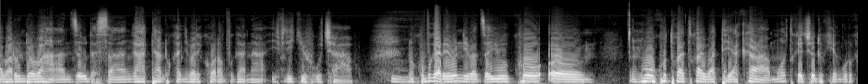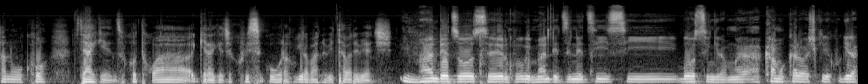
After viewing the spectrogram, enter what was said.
abarundi baba hanze udasanga hatandukanye bariko baravugana ivy'igihugu cyabo Mm. ni ukuvuga rero nibaza yuko um, nk'uko twari twabibateye akamo twese dukenguruka nuko byagenze uko twagerageje kubisigura kugira abantu bitaba ari benshi impande zose ni ukuvuga impande zine z'isi bose ngira ngo akamo karabashikire kugira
